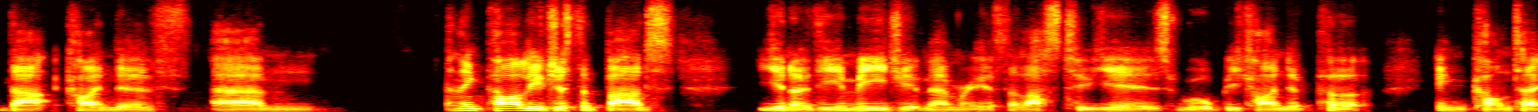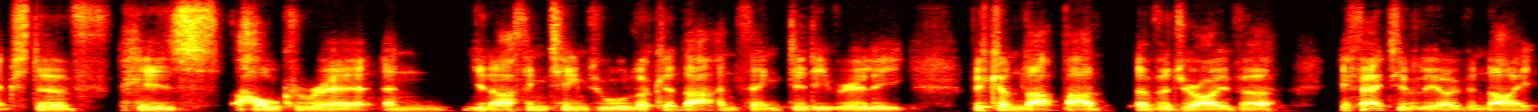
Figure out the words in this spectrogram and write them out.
that kind of um I think partly just the bad, you know, the immediate memory of the last two years will be kind of put in context of his whole career. And, you know, I think teams will look at that and think, did he really become that bad of a driver effectively overnight?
